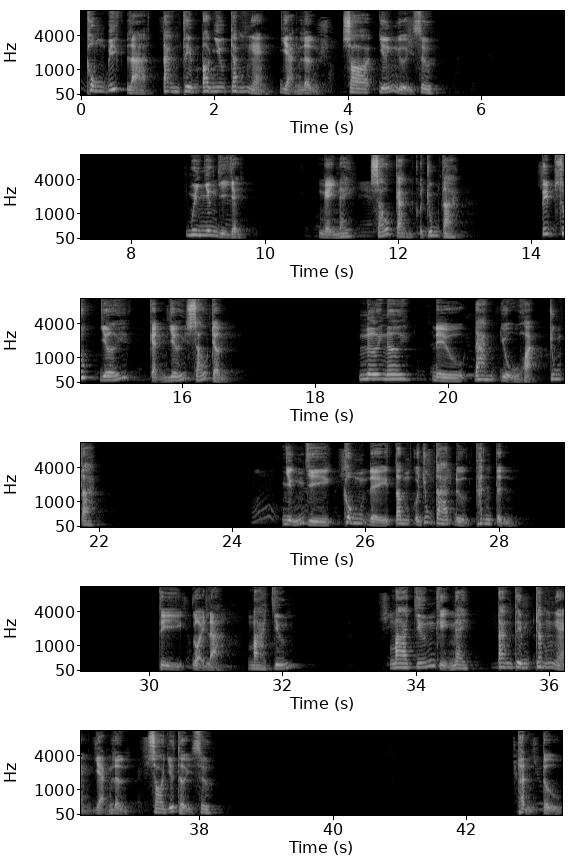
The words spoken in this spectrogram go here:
không biết là tăng thêm bao nhiêu trăm ngàn dạng lần so với người xưa. Nguyên nhân gì vậy? Ngày nay, sáu căn của chúng ta tiếp xúc với cảnh giới sáu trần. Nơi nơi đều đang dụ hoặc chúng ta. Những gì không để tâm của chúng ta được thanh tịnh thì gọi là ma chướng. Ma chướng hiện nay tăng thêm trăm ngàn vạn lần so với thời xưa. Thành tựu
